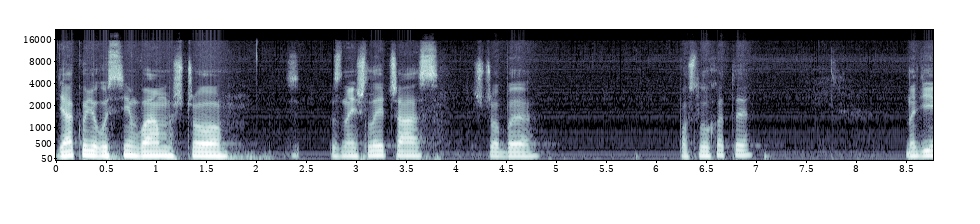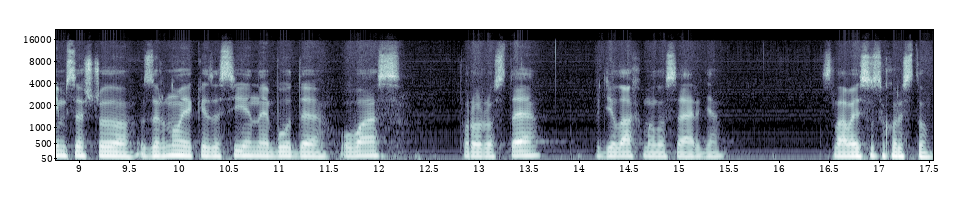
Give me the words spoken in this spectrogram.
Дякую усім вам, що знайшли час, щоб послухати. Надіємося, що зерно, яке засіяне буде у вас, проросте в ділах милосердя. Слава Ісусу Христу!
